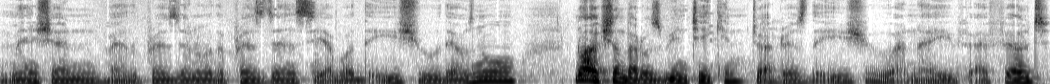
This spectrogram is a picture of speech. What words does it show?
mention by the president or the presidency about the issue. There was no no action that was being taken to address the issue, and I, I felt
